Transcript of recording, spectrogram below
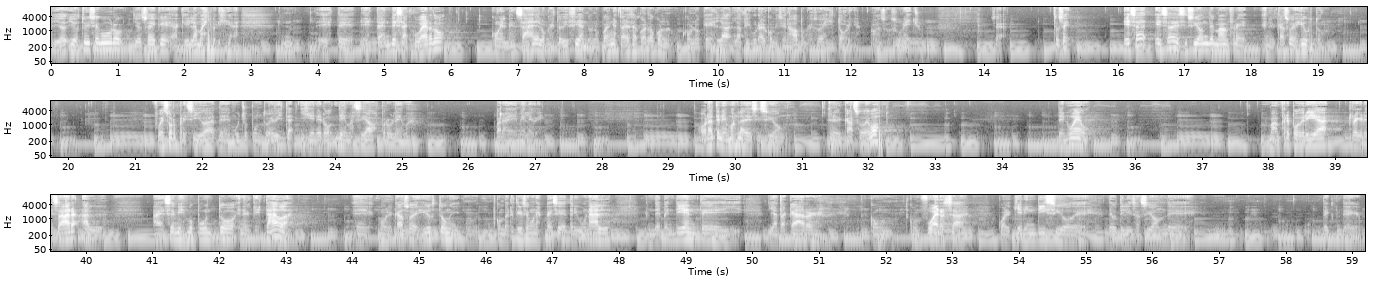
Yo, yo, estoy seguro, yo sé que aquí la mayoría este, está en desacuerdo con el mensaje de lo que estoy diciendo. No pueden estar de desacuerdo con, con lo que es la, la, figura del comisionado porque eso es historia, ¿no? eso es un hecho. O sea, entonces, esa, esa decisión de Manfred en el caso de Houston fue sorpresiva desde muchos puntos de vista y generó demasiados problemas para MLB. Ahora tenemos la decisión en el caso de Boston. De nuevo, Manfred podría regresar al, a ese mismo punto en el que estaba eh, con el caso de Houston y convertirse en una especie de tribunal independiente y, y atacar con, con, fuerza cualquier indicio de, de utilización de, de,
